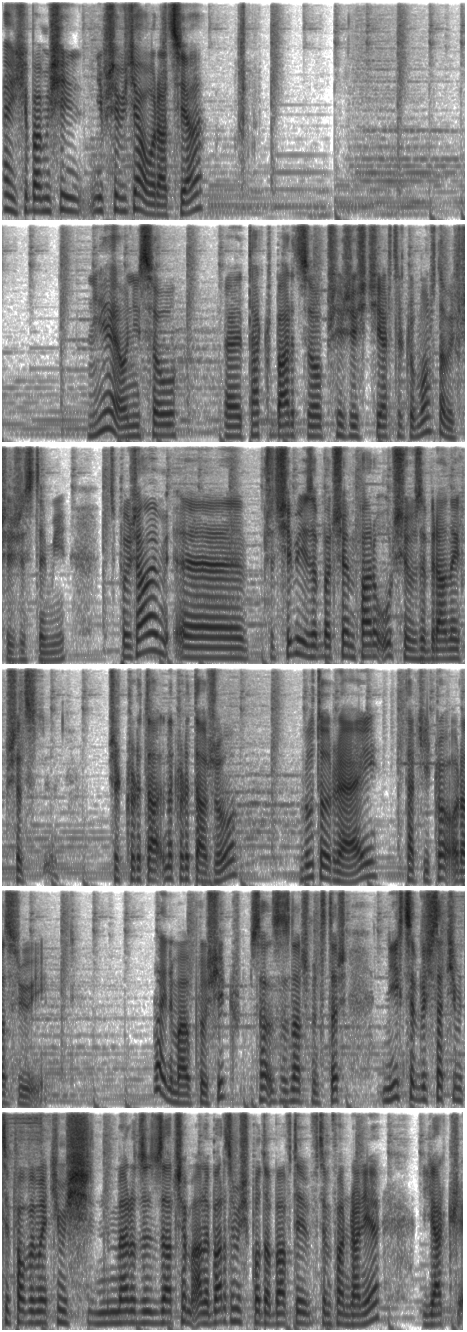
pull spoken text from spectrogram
Ej, chyba mi się nie przewidziało, racja? Nie, oni są e, tak bardzo przejrzyści, jak tylko można być przejrzystymi. Spojrzałem e, przed siebie i zobaczyłem paru uczniów zebranych przed, przed na korytarzu. Był to Rei, Takiko oraz Yui. Kolejny mały plusik, za- zaznaczmy to też. Nie chcę być takim typowym jakimś marudzaczem, ale bardzo mi się podoba w, ty w tym fanganie, jak e,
